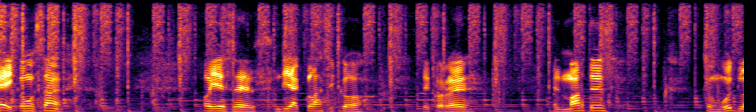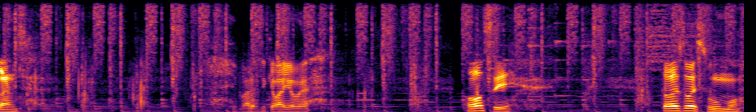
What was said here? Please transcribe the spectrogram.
Hey, ¿cómo están? Hoy es el día clásico de correr el martes con Woodlands. Parece que va a llover. Oh, sí. Todo eso es humo.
